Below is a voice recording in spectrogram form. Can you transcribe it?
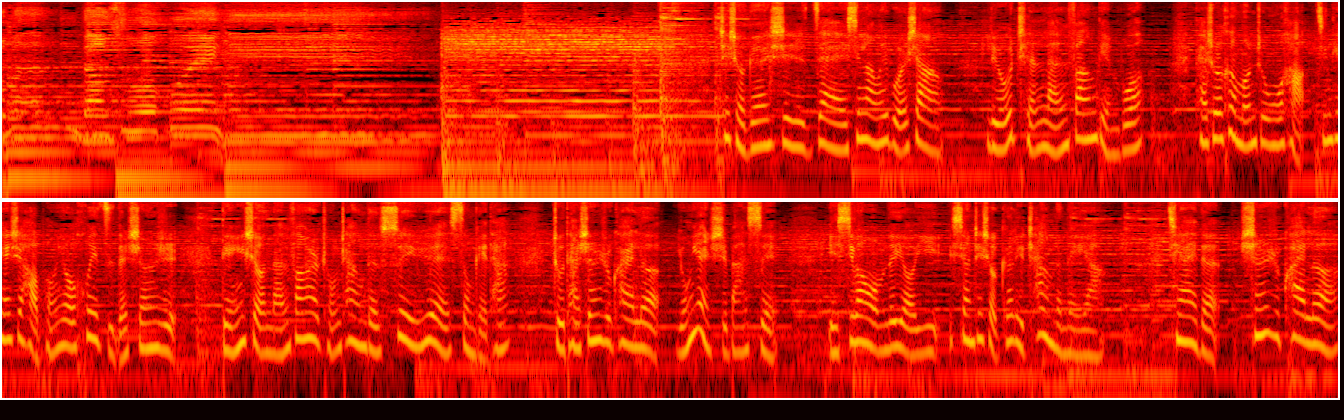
我们当作回忆。这首歌是在新浪微博上刘晨兰芳点播。他说：“贺萌中午好，今天是好朋友惠子的生日，点一首南方二重唱的《岁月》送给他，祝他生日快乐，永远十八岁。也希望我们的友谊像这首歌里唱的那样，亲爱的，生日快乐！”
